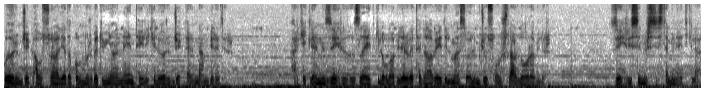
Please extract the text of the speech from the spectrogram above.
Bu örümcek Avustralya'da bulunur ve dünyanın en tehlikeli örümceklerinden biridir. Erkeklerinin zehri hızla etkili olabilir ve tedavi edilmezse ölümcül sonuçlar doğurabilir. Zehri sinir sistemini etkiler.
